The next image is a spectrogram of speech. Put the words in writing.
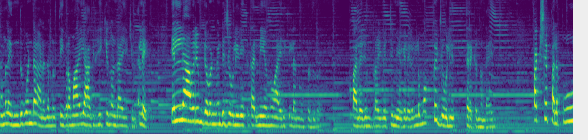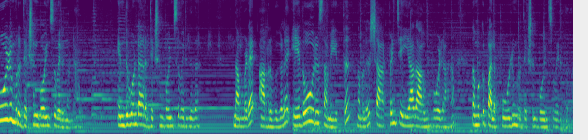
നമ്മൾ എന്തുകൊണ്ടാണ് നമ്മൾ തീവ്രമായി ആഗ്രഹിക്കുന്നുണ്ടായിരിക്കും അല്ലേ? എല്ലാവരും ഗവൺമെന്റ് ജോലിയിലേക്ക് തന്നെയൊന്നും ആയിരിക്കില്ല നോക്കുന്നത്. പലരും പ്രൈവറ്റ് മേഖലകളിലും ഒക്കെ ജോലി തിരക്കുന്നുണ്ടായിരിക്കും. പക്ഷെ പലപ്പോഴും റിജക്ഷൻ പോയിന്റ്സ് വരുന്നുണ്ടാവും. എന്തുകൊണ്ടാണ് റിജക്ഷൻ പോയിന്റ്സ് വരുന്നത്? നമ്മുടെ അറിവുകൾ ഏതോ ഒരു സമയത്ത് നമ്മൾ ഷാർപ്പൻ ചെയ്യാതാകുമ്പോഴാണ് നമുക്ക് പലപ്പോഴും റിജക്ഷൻ പോയിന്റ്സ് വരുന്നത്.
